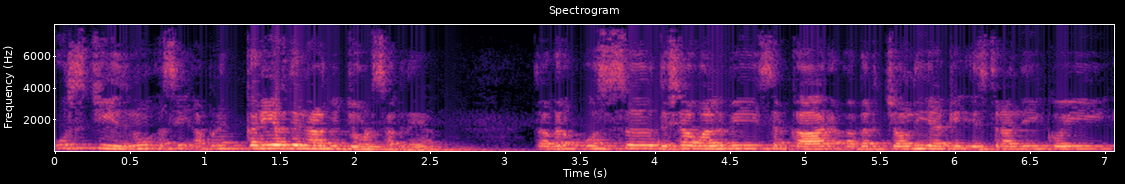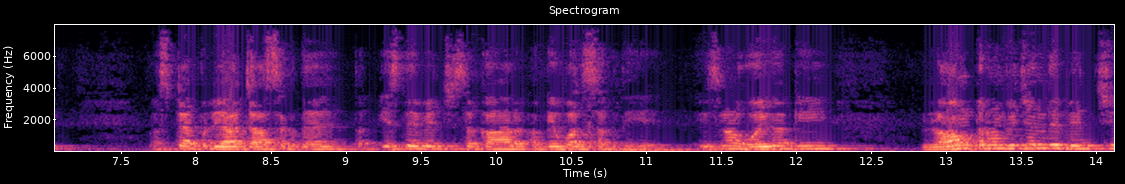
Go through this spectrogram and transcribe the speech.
ਉਸ ਚੀਜ਼ ਨੂੰ ਅਸੀਂ ਆਪਣੇ ਕੈਰੀਅਰ ਦੇ ਨਾਲ ਵੀ ਜੋੜ ਸਕਦੇ ਹਾਂ। ਤਾਂ ਅਗਰ ਉਸ ਦਿਸ਼ਾ ਵੱਲ ਵੀ ਸਰਕਾਰ ਅਗਰ ਚਾਹੁੰਦੀ ਹੈ ਕਿ ਇਸ ਤਰ੍ਹਾਂ ਦੀ ਕੋਈ ਸਟੈਪ ਲਿਆ ਜਾ ਸਕਦਾ ਹੈ, ਤਾਂ ਇਸ ਦੇ ਵਿੱਚ ਸਰਕਾਰ ਅੱਗੇ ਵੱਧ ਸਕਦੀ ਹੈ। ਇਸ ਨਾਲ ਹੋਏਗਾ ਕਿ ਲੌਂਗ ਟਰਮ ਵਿਜ਼ਨ ਦੇ ਵਿੱਚ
